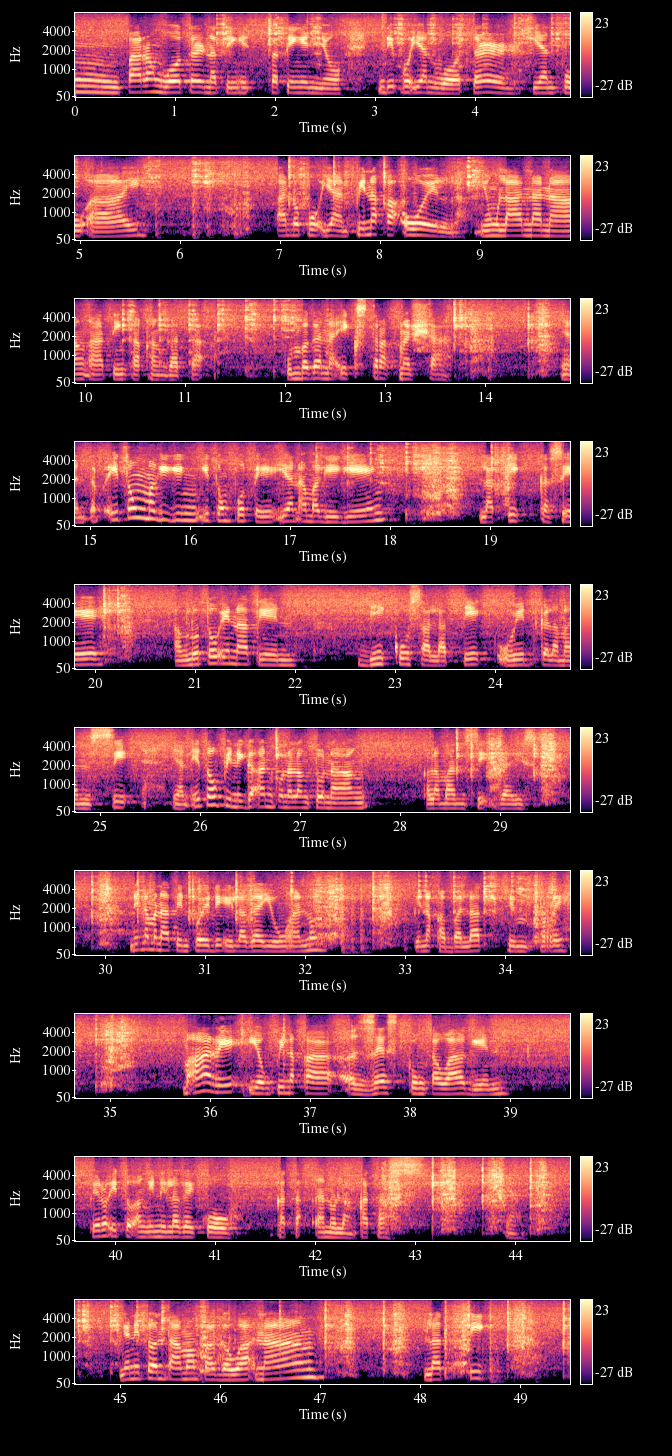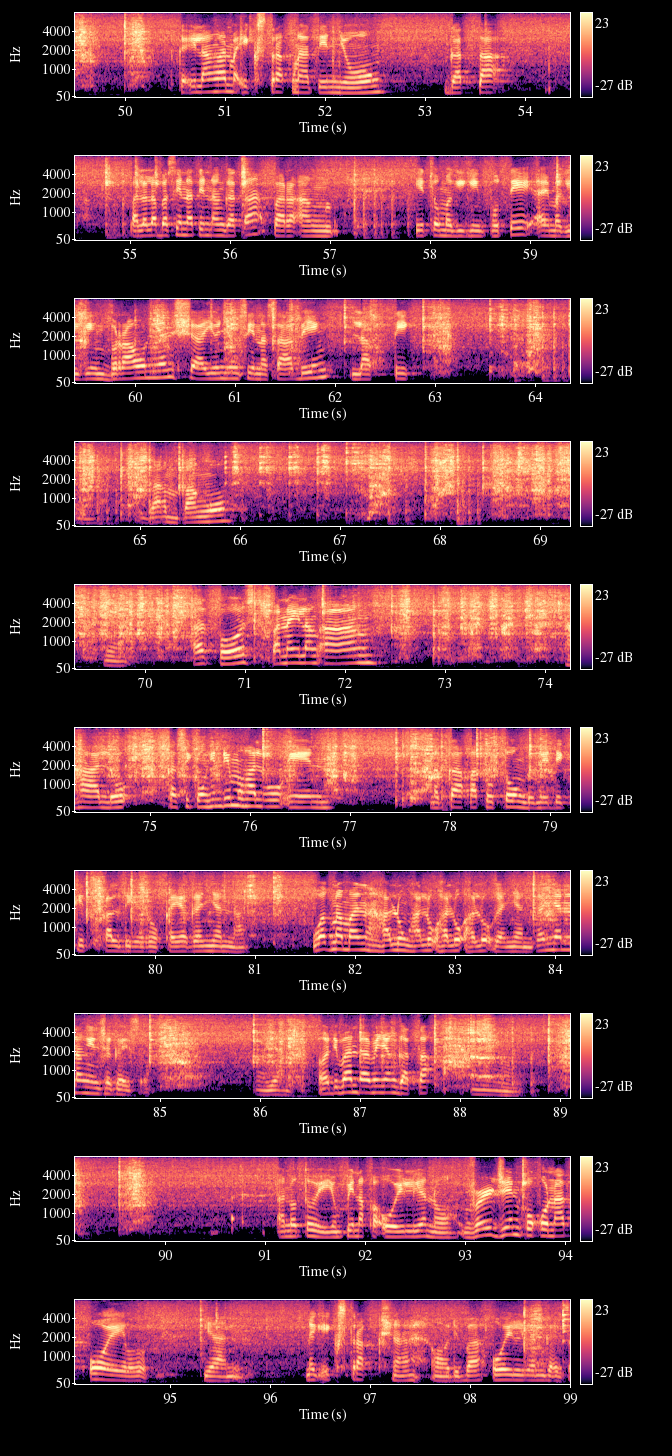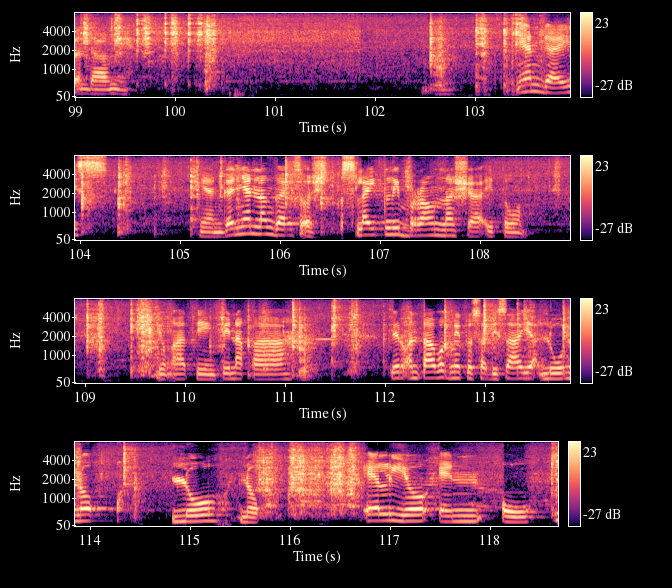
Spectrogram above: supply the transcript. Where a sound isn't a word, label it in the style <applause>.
parang water na ting sa tingin nyo, hindi po yan water. Yan po ay, ano po yan, pinaka-oil. Yung lana ng ating kakanggata. Kumbaga na-extract na siya. Yan. Itong magiging, itong puti, yan ang magiging latik kasi ang lutuin natin biko sa latik with kalamansi. Yan. Ito, pinigaan ko na lang to ng kalamansi, guys. Hindi naman natin pwede ilagay yung ano, pinakabalat, siyempre. Maari, yung pinaka-zest kung tawagin. Pero ito ang inilagay ko, kata, ano lang, katas. Yan. Ganito ang tamang paggawa ng latik. Kailangan ma-extract natin yung gata. Palalabasin natin ang gata para ang ito magiging puti ay magiging brown yan siya. Yun yung sinasabing latik. Diba? Ang bango. Yan. Tapos, panay lang ang halo. Kasi kung hindi mo haluin, nagkakatutong, dumidikit sa kaldero. Kaya ganyan lang. Huwag naman halong halo, halo, halo, ganyan. Ganyan lang yun siya guys. Oh. Ayan. O, di ba ang dami niyang gata? Mm. Ano to eh, yung pinaka-oil yan oh. Virgin coconut oil. Yan. Nag-extract siya. O, di ba? Oil yan guys, ang dami. Yan guys. Yan, ganyan lang guys. O, slightly brown na siya ito. Yung ating pinaka pero ang tawag nito sa Bisaya, lunok. Lunok. L-U-N-O-K.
